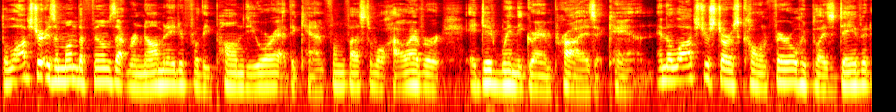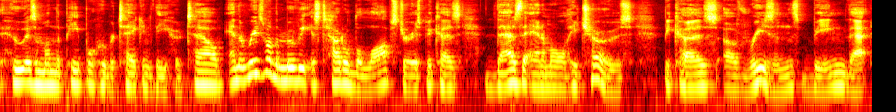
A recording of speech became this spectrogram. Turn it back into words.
The Lobster is among the films that were nominated for the Palme d'Or at the Cannes Film Festival, however, it did win the grand prize at Cannes. And The Lobster stars Colin Farrell, who plays David, who is among the people who were taken to the hotel. And the reason why the movie is titled The Lobster is because that is the animal he chose, because of reasons being that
